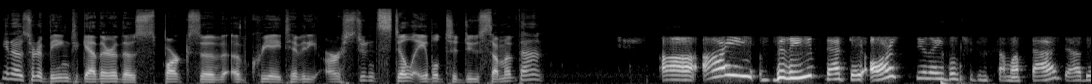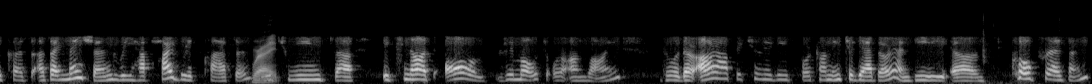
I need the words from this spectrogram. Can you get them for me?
you know, sort of being together, those sparks of, of creativity, are students still able to do some of that? Uh, I believe that they are still able to do some of that uh, because, as I mentioned, we have hybrid classes, Right. which means uh, it's not all remote or online. So there are opportunities for coming together and be uh, co-present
